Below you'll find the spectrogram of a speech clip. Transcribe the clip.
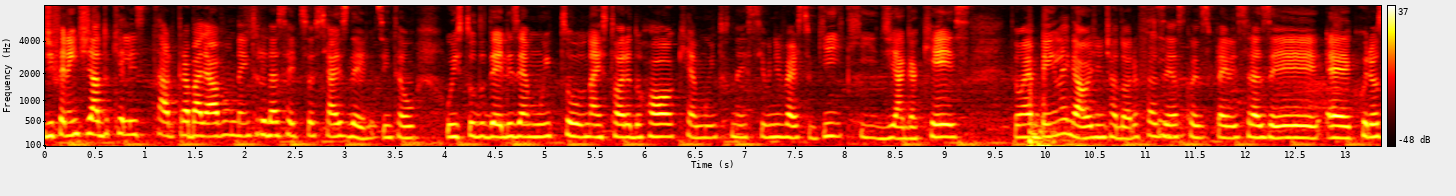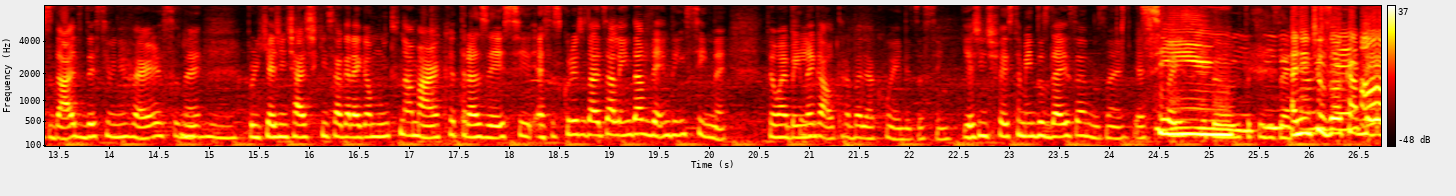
diferente já do que eles tra- trabalhavam dentro das redes sociais deles. Então, o estudo deles é muito na história do rock, é muito nesse universo geek, de HQs. Então é bem legal, a gente adora fazer as coisas pra eles trazer é, curiosidades desse universo, né? Porque a gente acha que isso agrega muito na marca, trazer esse- essas curiosidades além da venda em si, né? Então é bem legal trabalhar com eles, assim. E a gente fez também dos 10 anos, né? E tu quis dizer. A gente usou a camiseta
